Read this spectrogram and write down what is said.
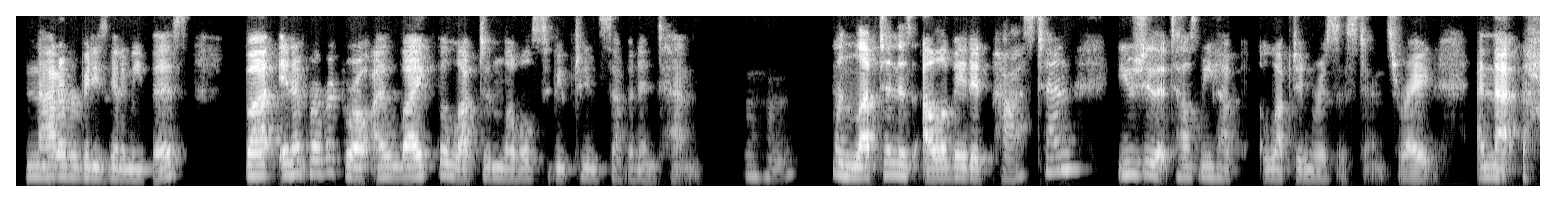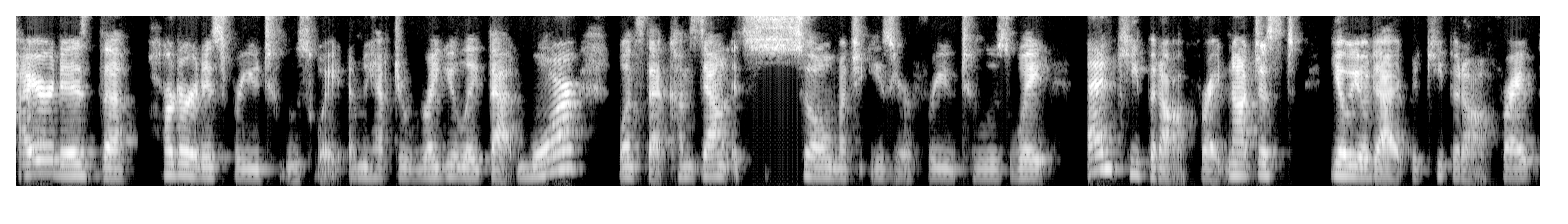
not everybody's going to meet this, but in a perfect world, I like the leptin levels to be between seven and 10. Mm-hmm. When leptin is elevated past 10, usually that tells me you have leptin resistance, right? And that the higher it is, the harder it is for you to lose weight. And we have to regulate that more. Once that comes down, it's so much easier for you to lose weight and keep it off, right? Not just yo yo diet, but keep it off, right?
